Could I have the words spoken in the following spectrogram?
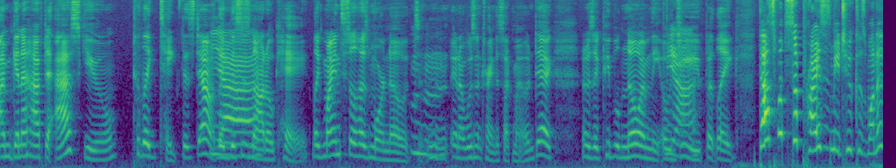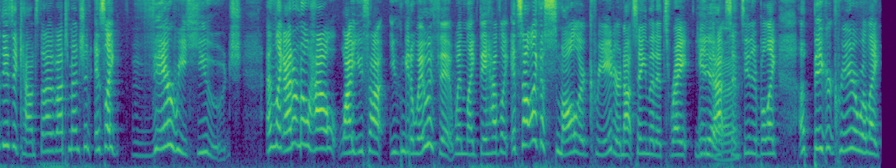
I'm gonna have to ask you to like take this down. Like this is not okay. Like mine still has more notes, Mhm. and, and I wasn't trying to suck my own dick. And I was like, people know I'm the OG, Yeah. but like, That's what surprises me too, because one of these accounts that I'm about to mention is like very huge. And like I don't know how why you thought you can get away with it when like they have like it's not like a smaller creator, not saying that it's right in that sense either, but like a bigger creator where like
